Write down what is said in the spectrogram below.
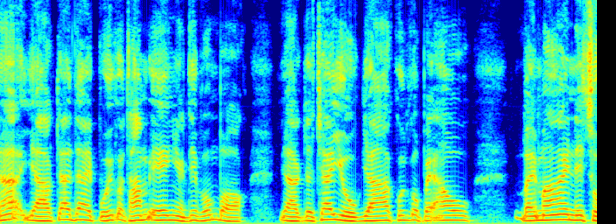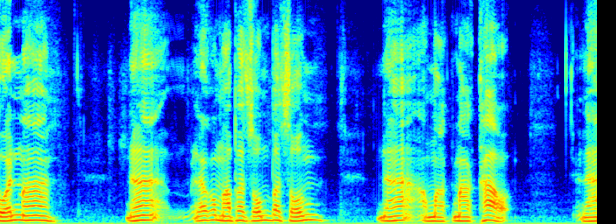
นะอยากจะได้ปุ๋ยก็ทำเองอย่างที่ผมบอก อยากจะใช้หยูกยาคุณก็ไปเอาใบไม้ในสวนมานะแล้วก็มาผสมผสมนะเอาหมักหมักเข้านะ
